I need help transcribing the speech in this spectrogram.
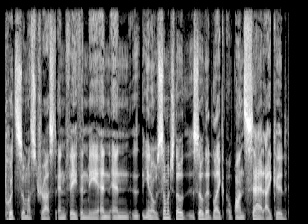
put so much trust and faith in me and and you know so much though so that like on set i could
